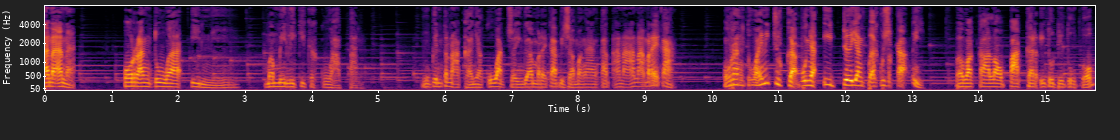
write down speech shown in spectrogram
Anak-anak, orang tua ini memiliki kekuatan. Mungkin tenaganya kuat sehingga mereka bisa mengangkat anak-anak mereka. Orang tua ini juga punya ide yang bagus sekali. Bahwa kalau pagar itu ditutup,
